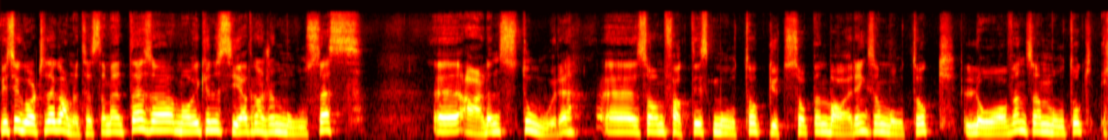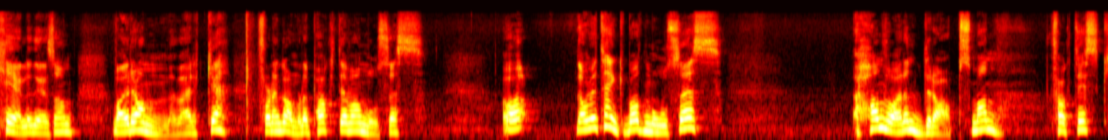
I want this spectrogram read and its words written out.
Hvis vi går til Det gamle testamentet, så må vi kunne si at kanskje Moses eh, er den store eh, som faktisk mottok Guds åpenbaring, som mottok loven, som mottok hele det som var rammeverket for den gamle pakt. Det var Moses. Og da må vi tenke på at Moses han var en drapsmann, faktisk.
